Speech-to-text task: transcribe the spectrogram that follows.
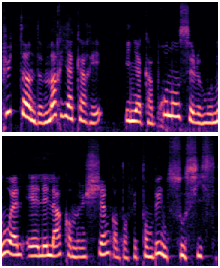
Putain de Maria Carré, il n'y a qu'à prononcer le mot Noël et elle est là comme un chien quand on fait tomber une saucisse.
